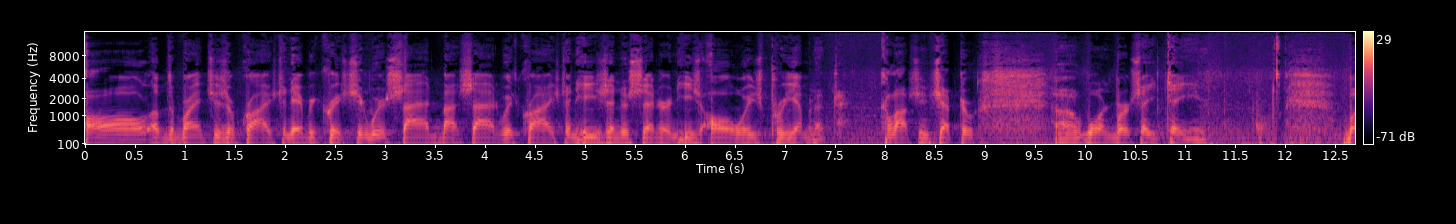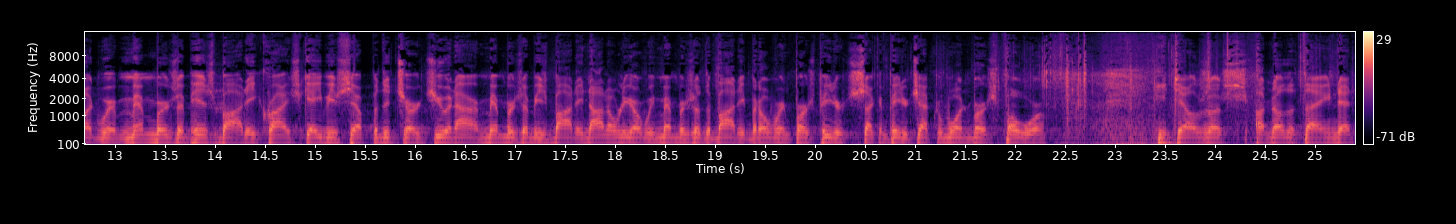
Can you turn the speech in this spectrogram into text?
All of the branches of Christ and every Christian, we're side by side with Christ, and He's in the center, and He's always preeminent. Colossians chapter uh, 1, verse 18 but we're members of his body. Christ gave himself for the church. You and I are members of his body. Not only are we members of the body, but over in 1 Peter, 2 Peter chapter 1, verse 4, he tells us another thing that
